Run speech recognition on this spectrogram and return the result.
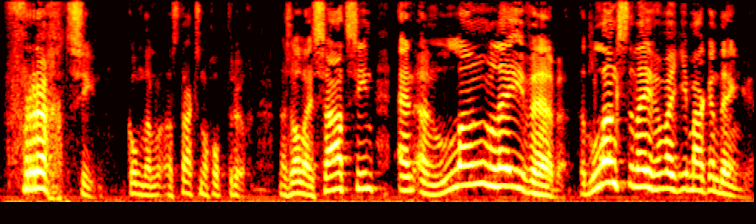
vrucht zien. Ik kom daar straks nog op terug. Dan zal hij zaad zien en een lang leven hebben. Het langste leven wat je maar kan denken.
